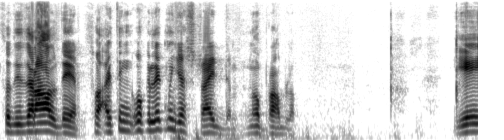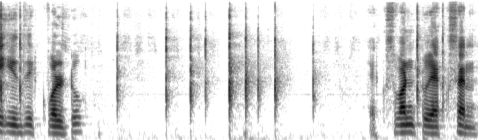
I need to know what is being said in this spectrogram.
So, these are all there. So, I think okay let me just write them. No problem. A is equal to x 1 to x n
